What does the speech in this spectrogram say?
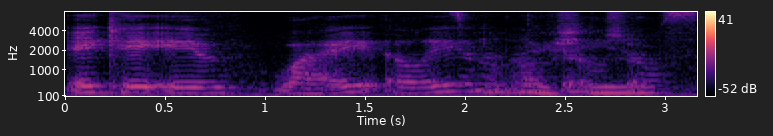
A K A Y L A I don't know There if she it'll show. is.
